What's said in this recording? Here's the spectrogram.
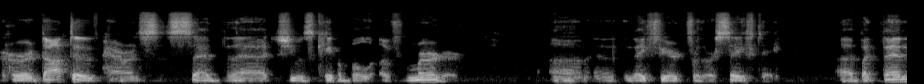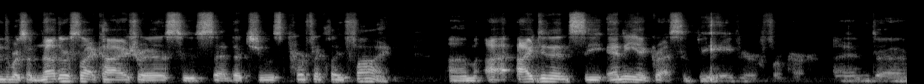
her adoptive parents said that she was capable of murder, um, and they feared for their safety. Uh, but then there was another psychiatrist who said that she was perfectly fine. Um, I, I, didn't see any aggressive behavior from her, and uh,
